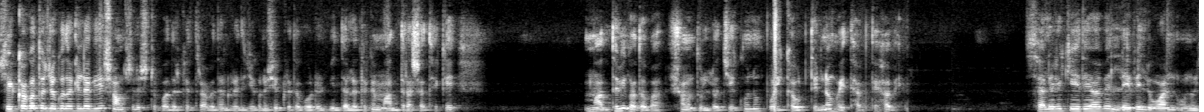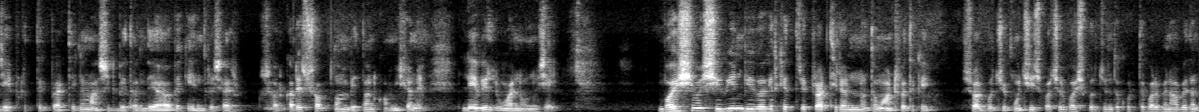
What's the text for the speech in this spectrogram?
শিক্ষাগত যোগ্যতা কি লাগছে সংশ্লিষ্ট পদের ক্ষেত্রে আবেদনকারী যে কোনো স্বীকৃত বোর্ডের বিদ্যালয় থেকে মাদ্রাসা থেকে মাধ্যমিক অথবা সমতুল্য যে কোনো পরীক্ষা উত্তীর্ণ হয়ে থাকতে হবে। স্যালারি কে দেওয়া হবে? লেভেল ওয়ান অনুযায়ী প্রত্যেক প্রার্থীকে মাসিক বেতন দেওয়া হবে কেন্দ্র সরকারের সপ্তম বেতন কমিশনের লেভেল ওয়ান অনুযায়ী। বয়সসীমা সিবিএন বিভাগের ক্ষেত্রে প্রার্থীরা ন্যূনতম আঠেরো থেকে সর্বোচ্চ পঁচিশ বছর বয়স পর্যন্ত করতে পারবেন আবেদন।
